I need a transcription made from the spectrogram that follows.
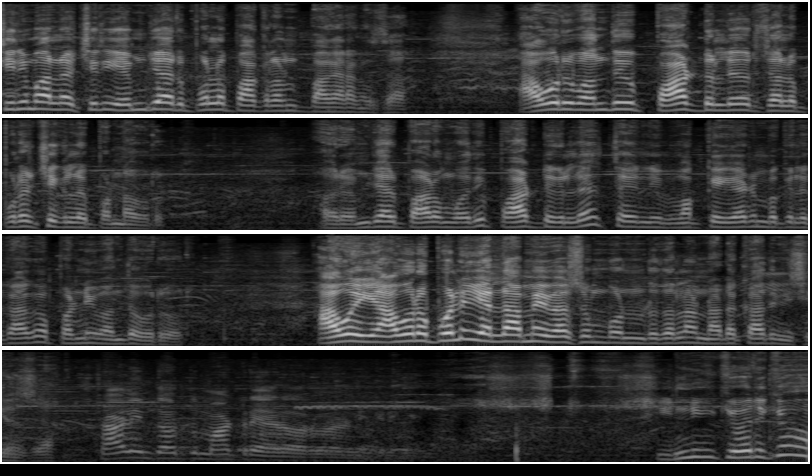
சினிமாவில் வச்சுட்டு எம்ஜிஆர் போல் பார்க்கலான்னு பார்க்குறாங்க சார். அவர் வந்து பாட்டில் சில புரட்சிகளை பண்ணவர். அவர் எம்ஜிஆர் பாடும்போது பாட்டுகளில் மக்கள் ஏழை மக்களுக்காக பண்ணி வந்தவர் அவர். அவர் அவரை போல எல்லாமே வேஷம் பண்ணுறதெல்லாம் நடக்காத விஷயம் சார். ஸ்டாலின் தவிர்த்து மாற்று யார் வரலாம்னு நினைக்கிறீங்க? இன்னைக்கு வரைக்கும்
